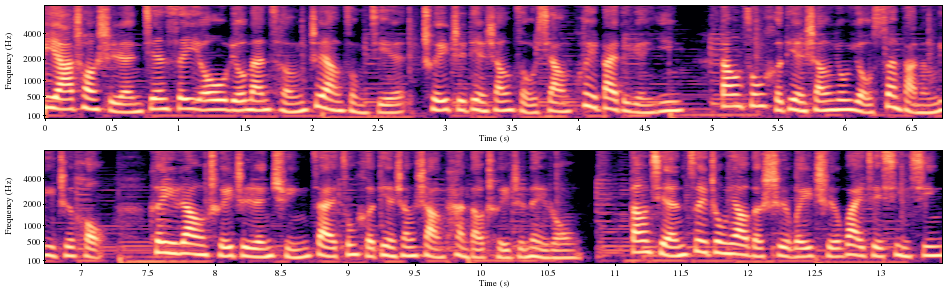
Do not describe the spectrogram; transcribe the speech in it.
蜜芽创始人兼 CEO 刘楠曾这样总结垂直电商走向溃败的原因：当综合电商拥有算法能力之后。可以让垂直人群在综合电商上看到垂直内容。当前最重要的是维持外界信心。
